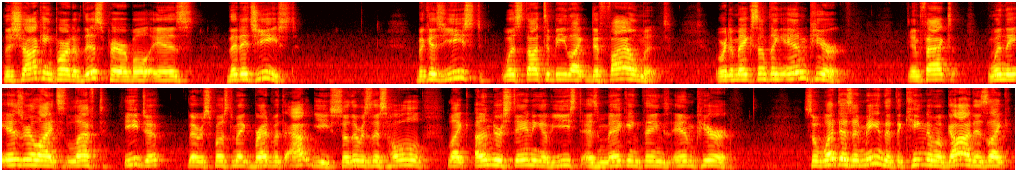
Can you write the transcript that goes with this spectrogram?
The shocking part of this parable is that it's yeast. Because yeast was thought to be like defilement or to make something impure. In fact, when the Israelites left Egypt, they were supposed to make bread without yeast. So there was this whole like understanding of yeast as making things impure. So, what does it mean that the kingdom of God is like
